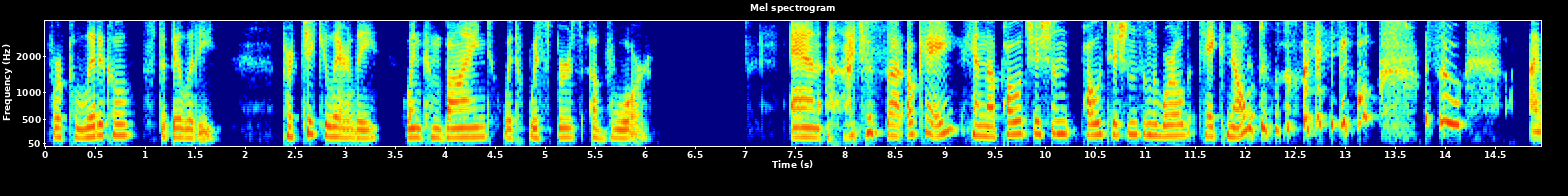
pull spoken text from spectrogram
for political stability, particularly when combined with whispers of war." And I just thought, okay, can the politician politicians in the world take note? you know? So I,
